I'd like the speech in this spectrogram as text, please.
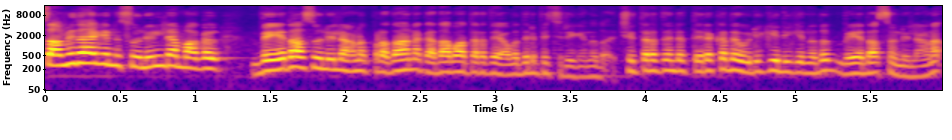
സംവിധായകൻ സുനിലിന്റെ മകൾ വേദ സുനിലാണ് പ്രധാന കഥാപാത്രത്തെ അവതരിപ്പിച്ചിരിക്കുന്നത്. ചിത്രത്തിന്റെ തിരക്കഥ ഒരുക്കിയിരിക്കുന്നതും വേദ സുനിലാണ്.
